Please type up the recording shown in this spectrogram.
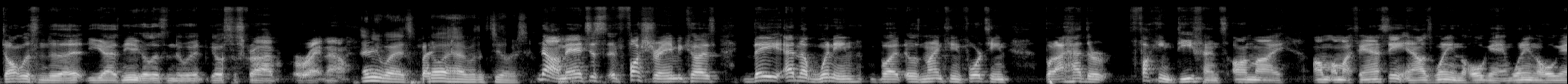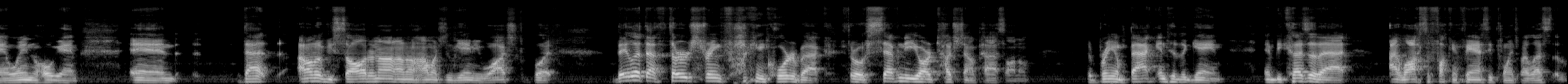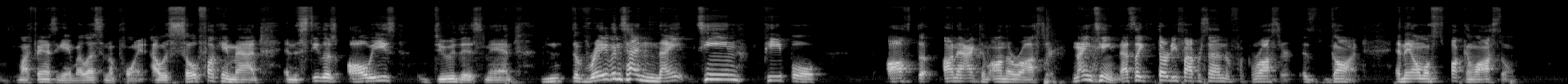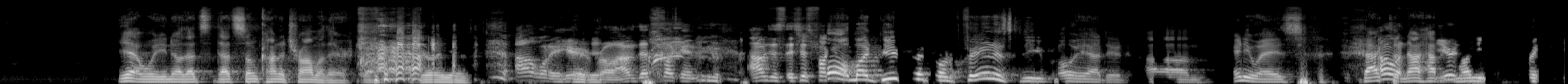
don't listen to it, you guys need to go listen to it. Go subscribe right now. Anyways, But- go ahead with the Steelers. No, man, it's just frustrating because they end up winning, but it was 19-14. But I had their fucking defense on my on, on my fantasy, and I was winning the whole game, winning the whole game, winning the whole game. And that I don't know if you saw it or not. I don't know how much of the game you watched, but they let that third string fucking quarterback throw a 70 yard touchdown pass on him to bring him back into the game. And because of that, I lost the fucking fantasy points by less my fantasy game by less than a point. I was so fucking mad. And the Steelers always do this, man. The Ravens had 19 people off the unactive on their roster. 19. That's like 35% of the fucking roster is gone. And they almost fucking lost them. Yeah, well, you know that's that's some kind of trauma there. Really. I don't want to hear It bro. I'm that's fucking I'm just it's just fucking Oh, my defense on fantasy. Oh yeah, dude. Um. Anyways, back Oh, to not having money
